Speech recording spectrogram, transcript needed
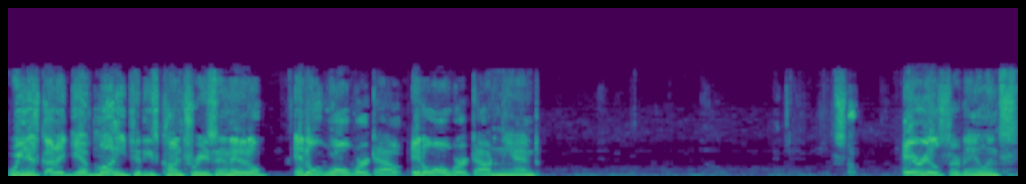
We just gotta give money to these countries and it'll, it'll all work out. It'll all work out in the end. So, aerial surveillance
